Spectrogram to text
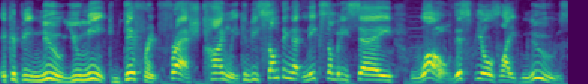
It could be new, unique, different, fresh, timely. It can be something that makes somebody say, "Whoa, this feels like news."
